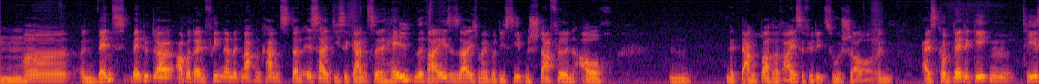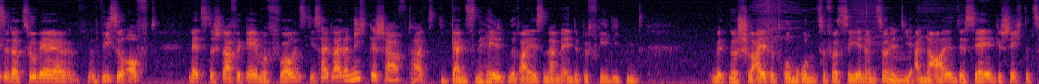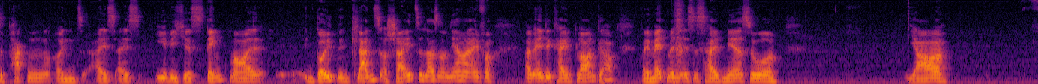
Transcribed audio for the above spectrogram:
Mhm. Äh, und wenn's, wenn du da aber deinen Frieden damit machen kannst, dann ist halt diese ganze Heldenreise, sage ich mal, über die sieben Staffeln auch mh, eine dankbare Reise für die Zuschauer. Und als komplette Gegenthese dazu wäre, wie so oft, letzte Staffel Game of Thrones, die es halt leider nicht geschafft hat, die ganzen Heldenreisen am Ende befriedigend mit einer Schleife drumherum zu versehen und so mhm. in die Annalen der Seriengeschichte zu packen und als, als ewiges Denkmal in goldenen Glanz erscheinen zu lassen. Und die haben einfach am Ende keinen Plan gehabt. Bei Madman ist es halt mehr so, ja,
